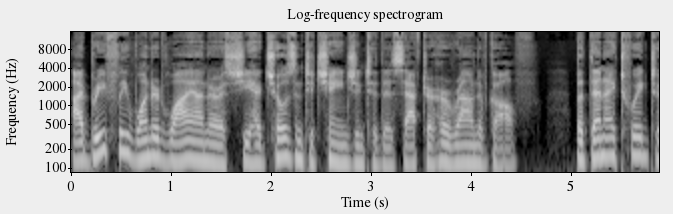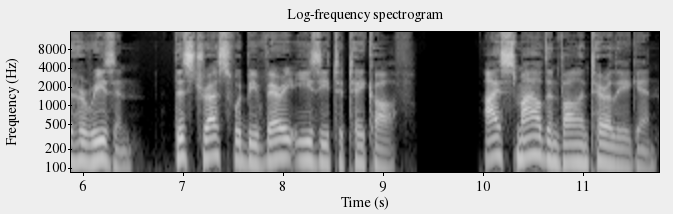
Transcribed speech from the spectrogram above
I briefly wondered why on earth she had chosen to change into this after her round of golf, but then I twigged to her reason this dress would be very easy to take off. I smiled involuntarily again.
